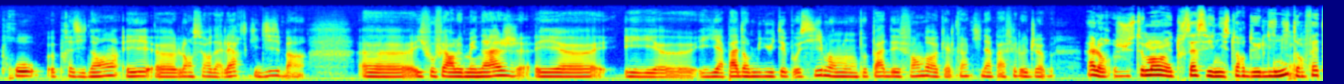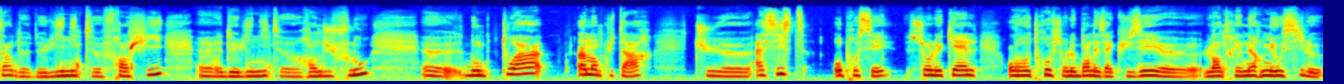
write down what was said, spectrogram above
pro-président et euh, lanceurs d'alerte qui disent ben, il faut faire le ménage et il n'y a pas d'ambiguïté possible, on ne peut pas défendre quelqu'un qui n'a pas fait le job. Alors justement, tout ça c'est une histoire de limites en fait, hein, de, de, limites franchies, de limites rendues floues. donc toi, un an plus tard, tu assistes au procès, sur lequel on retrouve sur le banc des accusés euh, l'entraîneur, mais aussi le,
